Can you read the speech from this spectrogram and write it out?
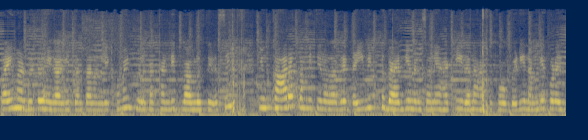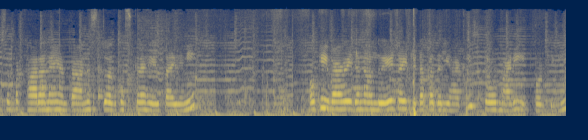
ಟ್ರೈ ಮಾಡಿಬಿಟ್ಟು ಹೇಗಾಗಿತ್ತು ಅಂತ ನನಗೆ ಕಮೆಂಟ್ ಮೂಲಕ ಖಂಡಿತವಾಗ್ಲೂ ತಿಳಿಸಿ. ನೀವು ಖಾರ ಕಮ್ಮಿ ತಿನ್ನೋದಾದರೆ ದಯವಿಟ್ಟು ಬ್ಯಾಡ್ಗೆ ಮೆಣಸನ್ನೇ ಹಾಕಿ ಇದನ್ನು ಹಾಕಕ್ಕೆ ಹೋಗಬೇಡಿ. ನಮಗೆ ಕೂಡ ಇದು ಸ್ವಲ್ಪ ಖಾರನೇ ಅಂತ ಅನ್ನಿಸ್ತು ಅದಕ್ಕೋಸ್ಕರ ಹೇಳ್ತಾ ಇದ್ದೀನಿ. ಓಕೆ ಇವಾಗ ಇದನ್ನು ಒಂದು ಏಜ್ ಐಟ್ ಡಬ್ಬದಲ್ಲಿ ಹಾಕಿ ಸ್ಟೋರ್ ಮಾಡಿ ಇಟ್ಕೊಳ್ತೀನಿ.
